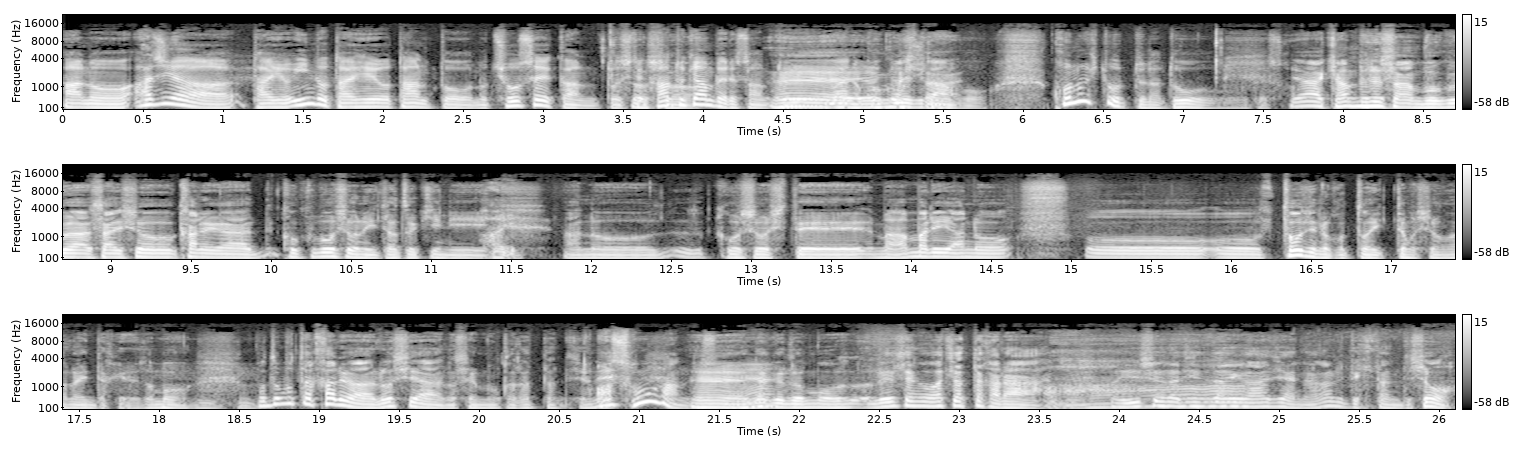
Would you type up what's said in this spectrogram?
うん、あのアジア太平洋、インド太平洋担当の調整官として、カート・キャンベルさんという前の国務次官補、えー、この人っていうのはどうですか？いや、キャンベルさん、僕は最初、彼が国防省にいたときに、はい、あの交渉して、まあ、あんまりあの当時のことを言ってもしょうがないんだけれども、もともと彼はロシアの専門家だったんですよね。あそうなんですね、えー、だけどもう冷戦が終わっちゃったから優秀な人材がアジアに流れてきたんでしょ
